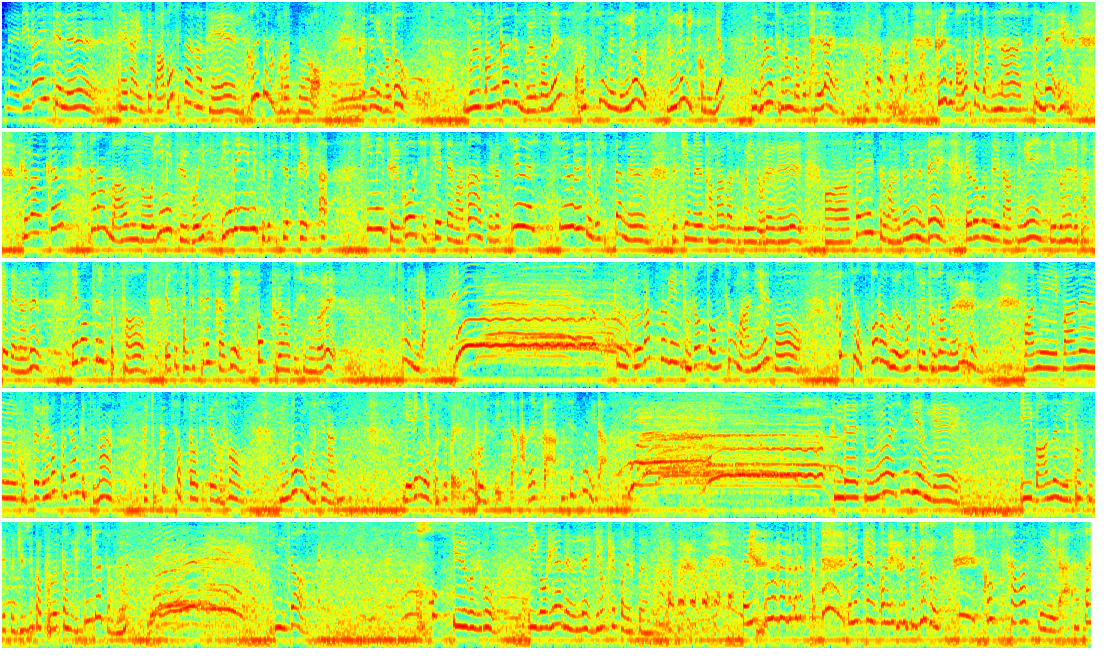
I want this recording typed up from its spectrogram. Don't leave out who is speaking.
Speaker 1: 네, 리라이트는 제가 이제 마법사가 된 컨셉을 받았어요. 그 중에서도 물, 망가진 물건을 고치는 능력, 능력이 있거든요. 근데 물론 저랑 너무 달라요. 그래서 마법사지 않나 싶은데 그만큼 사람 마음도 힘이 들고 힘, 힘 힘이 들고 지칠 들, 아, 힘이 들고 지칠 때마다 제가 치유해 치유해주고 싶다는 느낌을 담아가지고 이 노래를 어, 셀리스트로 완성했는데 여러분들이 나중에 이 노래를 받게 되면은 1번 트랙부터 여섯 번째 트랙까지 꼭 들어가 주시는 거를 추천합니다. 음악적인 도전도 엄청 많이 해서 끝이 없더라고요. 음악적인 도전은 많이 많은 곡들을 해봤다 생각했지만 아직도 끝이 없다고 느껴져서 무궁무진한 예린이의 모습을 볼 수 있지 않을까 싶습니다. 근데 정말 신기한 게 이 많은 인파 속에서 유주가 보였다는 게 신기하지 않아요? 진짜 어? 이래가지고 이거 해야 되는데 이렇게 할 뻔했어요. 이렇게 할 뻔해가지고 꼭 참았습니다.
